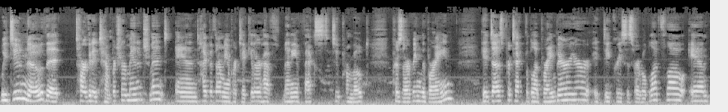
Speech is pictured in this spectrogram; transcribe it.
We do know that targeted temperature management and hypothermia in particular have many effects to promote preserving the brain. It does protect the blood brain barrier, it decreases cerebral blood flow, and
